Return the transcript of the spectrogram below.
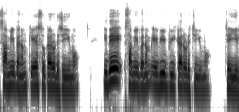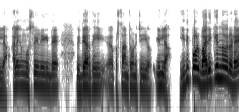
സമീപനം കെ ചെയ്യുമോ ഇതേ സമീപനം എ ബി പിക്കാരോട് ചെയ്യുമോ ചെയ്യില്ല അല്ലെങ്കിൽ മുസ്ലിം ലീഗിന്റെ വിദ്യാർത്ഥി പ്രസ്ഥാനത്തോട് ചെയ്യോ ഇല്ല ഇതിപ്പോൾ ഭരിക്കുന്നവരുടെ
